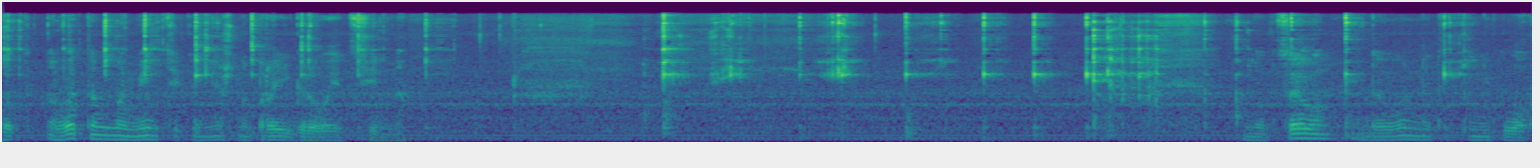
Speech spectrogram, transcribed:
Вот в этом моменте, конечно, проигрывает сильно. Но в целом довольно-таки неплохо.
